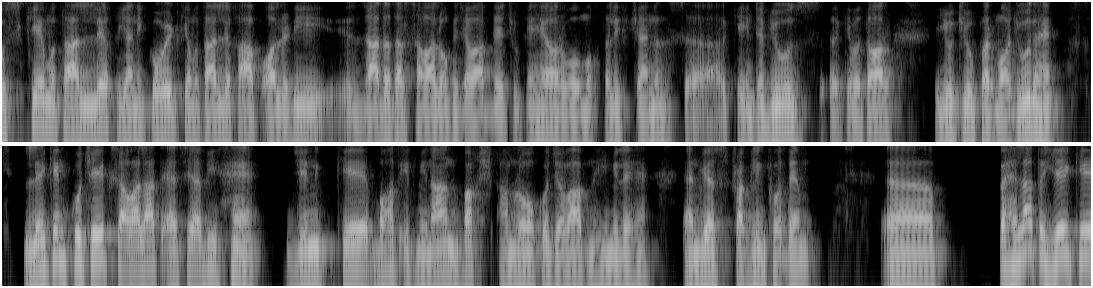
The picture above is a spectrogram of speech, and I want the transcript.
उसके मुतालिक यानी कोविड के मुतालिक आप ऑलरेडी ज़्यादातर सवालों के जवाब दे चुके हैं और वो मुख्तलिफ़ चैनल्स के इंटरव्यूज़ के बतौर यूट्यूब पर मौजूद हैं। लेकिन कुछ एक सवाल ऐसे अभी हैं जिनके बहुत इतमान बख्श हम लोगों को जवाब नहीं मिले हैं and we are struggling for them पहला तो ये कि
